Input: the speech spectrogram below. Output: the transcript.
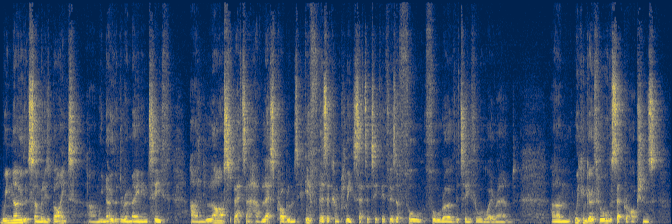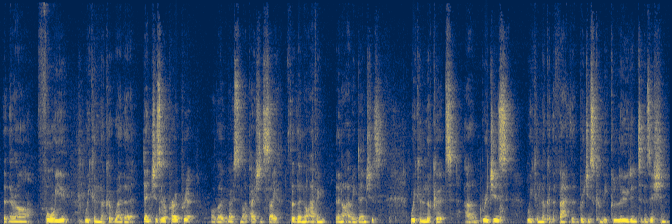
we know that somebody's bite, um, we know that the remaining teeth um, last better, have less problems if there's a complete set of teeth, if there's a full, full row of the teeth all the way around. Um, we can go through all the separate options that there are for you. We can look at whether dentures are appropriate, although most of my patients say that they're not having, they're not having dentures. We can look at um, bridges, we can look at the fact that bridges can be glued into position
